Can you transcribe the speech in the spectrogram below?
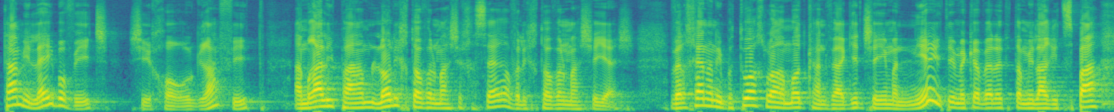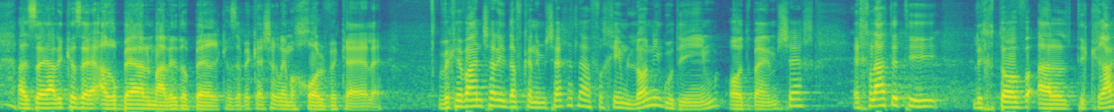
תמי ליבוביץ', שהיא כוריאוגרפית, אמרה לי פעם לא לכתוב על מה שחסר, אבל לכתוב על מה שיש. ולכן אני בטוח לא אעמוד כאן ואגיד שאם אני הייתי מקבלת את המילה רצפה, אז היה לי כזה הרבה על מה לדבר, כזה בקשר למחול וכאלה. וכיוון שאני דווקא נמשכת להפכים לא ניגודיים, עוד בהמשך, החלטתי לכתוב על תקרה,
